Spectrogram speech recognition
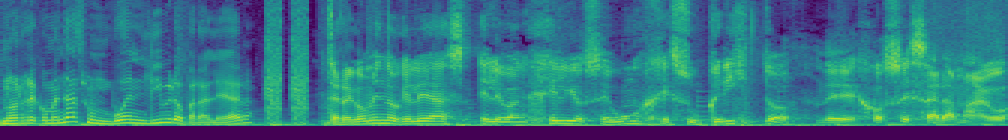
¿Nos recomendás un buen libro para leer? Te recomiendo que leas El Evangelio según Jesucristo de José Saramago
